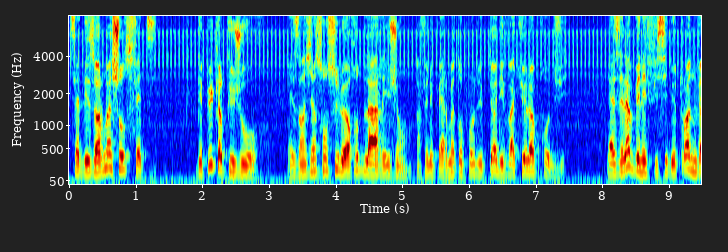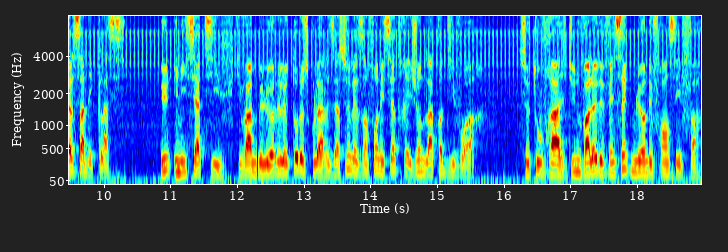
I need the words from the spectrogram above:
C'est désormais chose faite. Depuis quelques jours, les engins sont sur leur route de la région afin de permettre aux producteurs d'évacuer leurs produits. Les élèves bénéficient de trois nouvelles salles de classe. Une initiative qui va améliorer le taux de scolarisation des enfants de cette région de la Côte d'Ivoire. Cet ouvrage d'une valeur de 25 millions de francs CFA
